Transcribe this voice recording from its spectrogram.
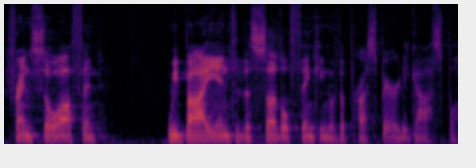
Friends, so often we buy into the subtle thinking of the prosperity gospel.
